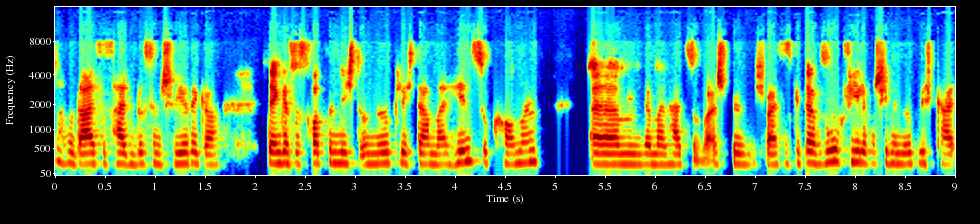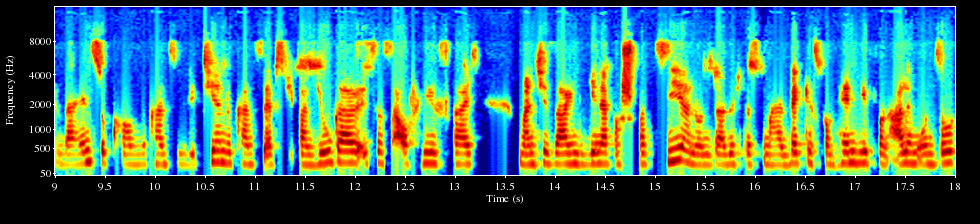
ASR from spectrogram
Also da ist es halt ein bisschen schwieriger. Ich denke, es ist trotzdem nicht unmöglich, da mal hinzukommen. Ähm, wenn man halt zum Beispiel, ich weiß, es gibt ja so viele verschiedene Möglichkeiten, da hinzukommen. Du kannst meditieren, du kannst selbst beim Yoga ist es auch hilfreich. Manche sagen, die gehen einfach spazieren und dadurch, dass man halt weg ist vom Handy, von allem und so,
